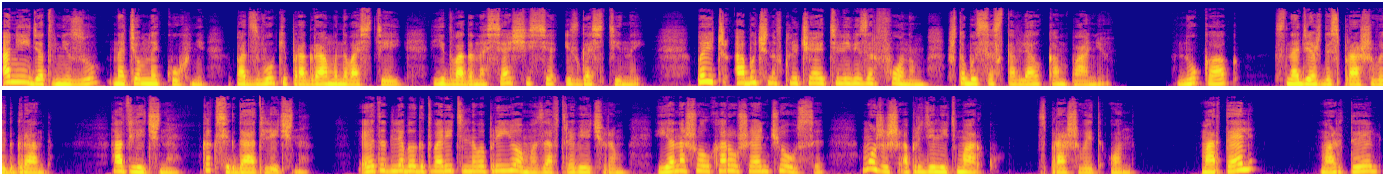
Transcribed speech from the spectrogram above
Они едят внизу, на темной кухне, под звуки программы новостей, едва доносящейся из гостиной. Пейдж обычно включает телевизор фоном, чтобы составлял компанию. «Ну как?» — с надеждой спрашивает Грант. «Отлично. Как всегда, отлично. Это для благотворительного приема завтра вечером. Я нашел хорошие анчоусы. Можешь определить марку?» — спрашивает он. «Мартель?» «Мартель?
